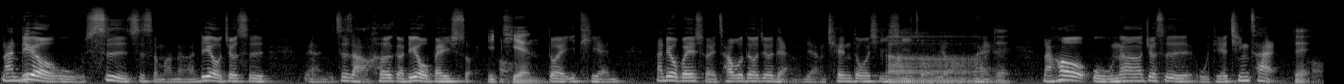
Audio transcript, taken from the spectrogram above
那六五四是什么呢？六就是呃，你至少喝个六杯水一天，对一天。那六杯水差不多就两两千多 CC 左右。啊、哎，对。然后五呢，就是五碟青菜。对、哦，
